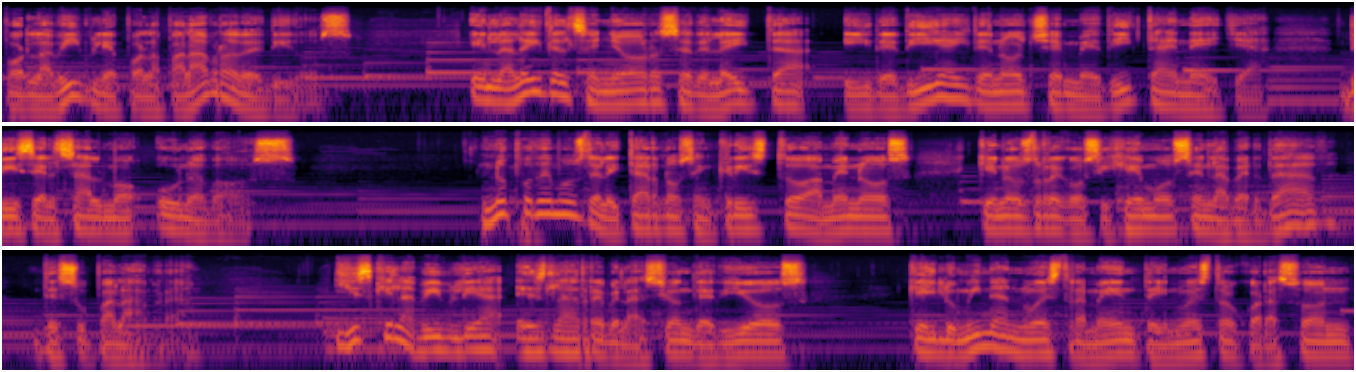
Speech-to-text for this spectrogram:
por la Biblia, por la palabra de Dios. En la ley del Señor se deleita y de día y de noche medita en ella, dice el Salmo 1.2. No podemos deleitarnos en Cristo a menos que nos regocijemos en la verdad de su palabra. Y es que la Biblia es la revelación de Dios que ilumina nuestra mente y nuestro corazón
